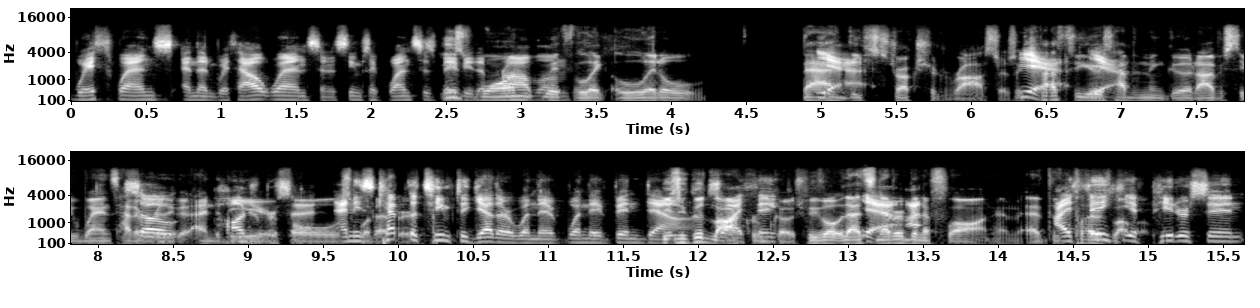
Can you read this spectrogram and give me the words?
with Wentz and then without Wentz, and it seems like Wentz is maybe He's the problem. with like little badly Yeah. structured rosters. Like Yeah, past few years yeah. haven't been good. Obviously, Wentz had a really good end of the year. 100%. Foles, and he's kept the team together when they when they've been down. He's a good So locker room think- coach. We've that's yeah, never been I- a flaw on him. The I think love if. Pederson,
